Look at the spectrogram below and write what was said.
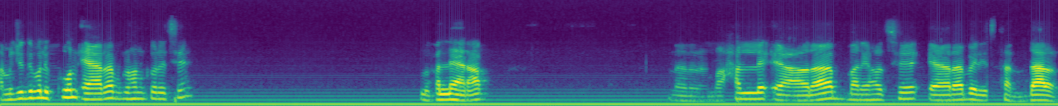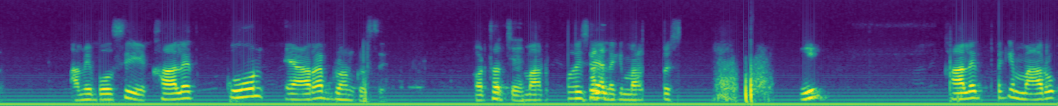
আমি যদি বলি কোন এরাব গ্রহণ করেছে? মহল্লে আরব। না না না মাহাল্লে এরাব মানে হচ্ছে এরাবের স্থান। দাঁড়ান। আমি বলছি খালেদ কোন এরাব গ্রহণ করছে? অর্থাৎ। মারুফ হয়েছে নাকি মারুফ হয়েছে? কি? খালেদ থেকে মারুফ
